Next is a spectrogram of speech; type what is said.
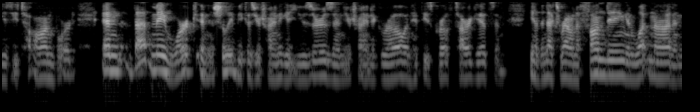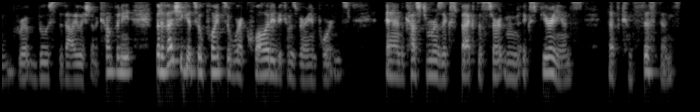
easy to onboard. And that may work initially because you're trying to get users and you're trying to grow and hit these growth targets and you know the next round of funding and whatnot and boost the valuation of the company. But eventually get to a point to where quality becomes very important and customers expect a certain experience that's consistent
